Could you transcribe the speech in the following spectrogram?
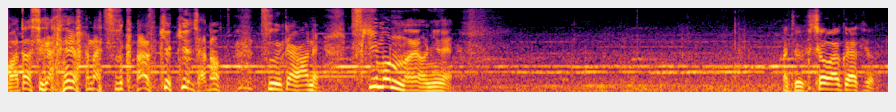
私がね話すから救急車の通過がねつきもののようにねあちょ小学役所です。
